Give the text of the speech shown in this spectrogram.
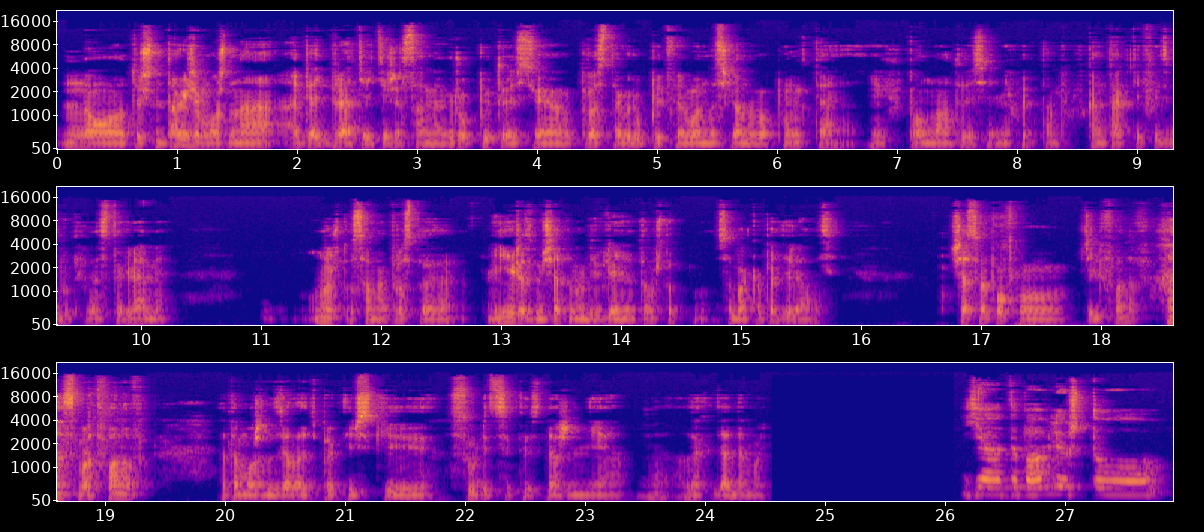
Но точно так же можно опять брать эти же самые группы, то есть э, просто группы твоего населенного пункта, их полно, то есть они ходят там в ВКонтакте, в Фейсбуке, в Инстаграме. Ну, что самое простое. И размещать там объявление о том, что собака потерялась. Сейчас в эпоху телефонов, смартфонов, это можно сделать практически с улицы, то есть даже не э, заходя домой. Я добавлю, что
